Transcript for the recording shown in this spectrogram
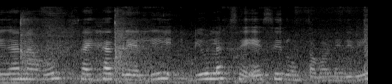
ಈಗ ನಾವು ಸಹ್ಯಾದ್ರಿಯಲ್ಲಿ ಡ್ಯೂಲಕ್ಸ್ ಎ ಸಿ ರೂಮ್ ತೊಗೊಂಡಿದ್ದೀವಿ.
